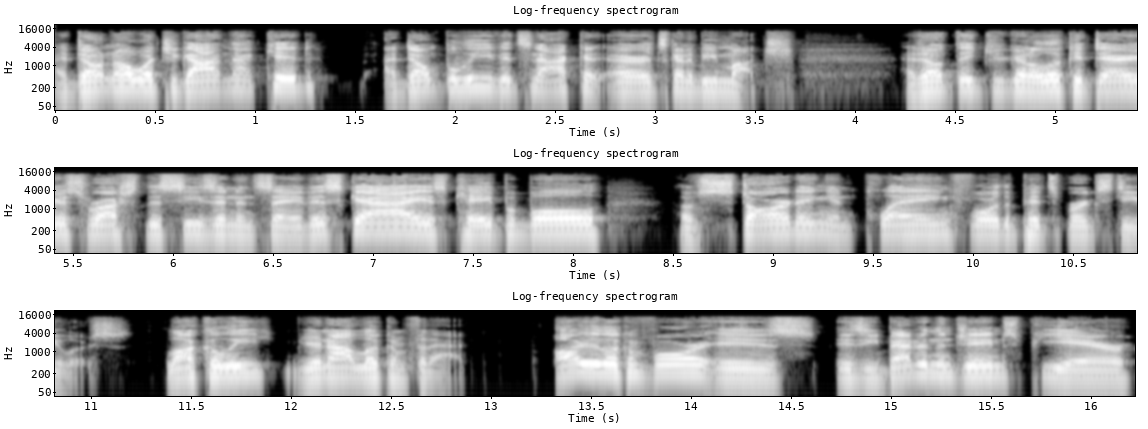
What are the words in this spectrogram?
I don't know what you got in that kid. I don't believe it's not going or it's going to be much. I don't think you're going to look at Darius Rush this season and say this guy is capable of starting and playing for the Pittsburgh Steelers. Luckily, you're not looking for that. All you're looking for is is he better than James Pierre?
